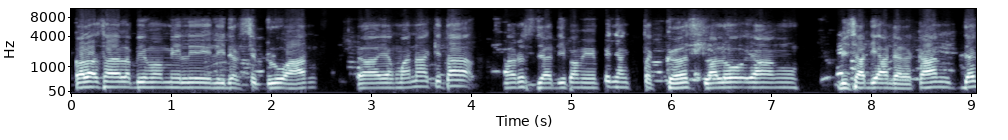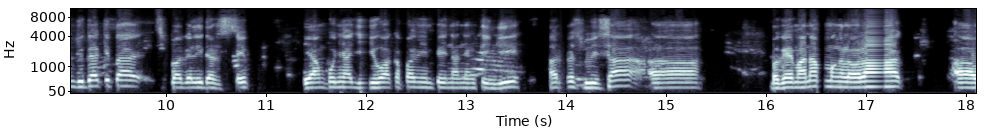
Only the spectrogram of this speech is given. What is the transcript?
kalau saya lebih memilih leadership duluan uh, yang mana kita harus jadi pemimpin yang tegas lalu yang bisa diandalkan. Dan juga kita sebagai leadership yang punya jiwa kepemimpinan yang tinggi harus bisa uh, bagaimana mengelola uh,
